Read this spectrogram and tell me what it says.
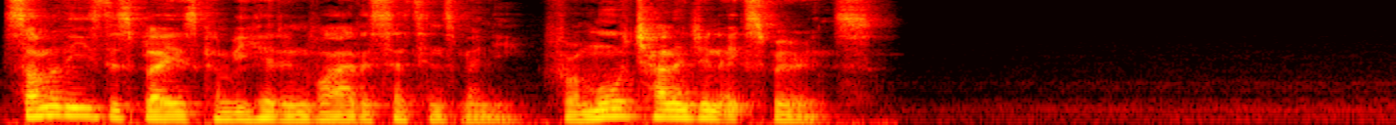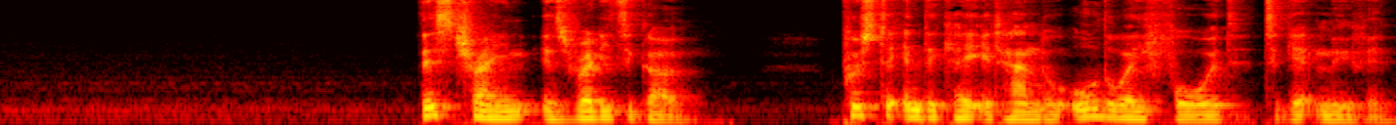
Some of these displays can be hidden via the settings menu for a more challenging experience. This train is ready to go. Push the indicated handle all the way forward to get moving.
